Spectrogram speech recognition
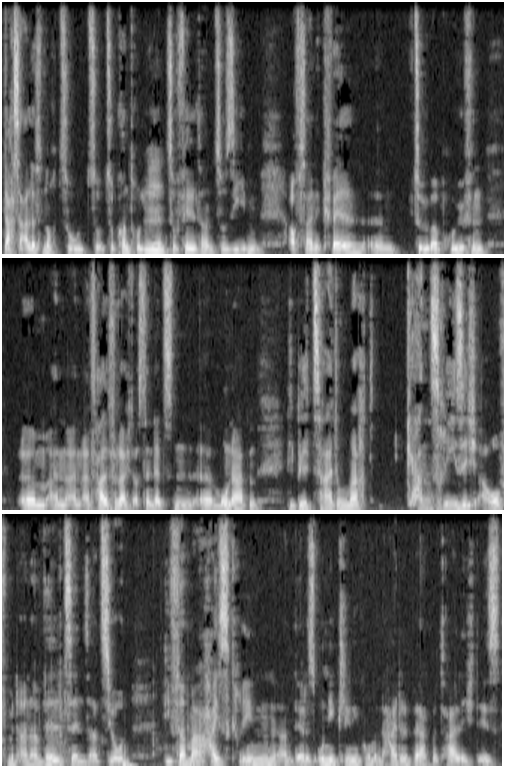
das alles noch zu, zu, zu kontrollieren, mhm. zu filtern, zu sieben, auf seine Quellen ähm, zu überprüfen. Ähm, ein, ein, ein Fall vielleicht aus den letzten äh, Monaten. Die Bildzeitung macht ganz riesig auf mit einer Weltsensation. Die Firma Highscreen, an der das Uniklinikum in Heidelberg beteiligt ist,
